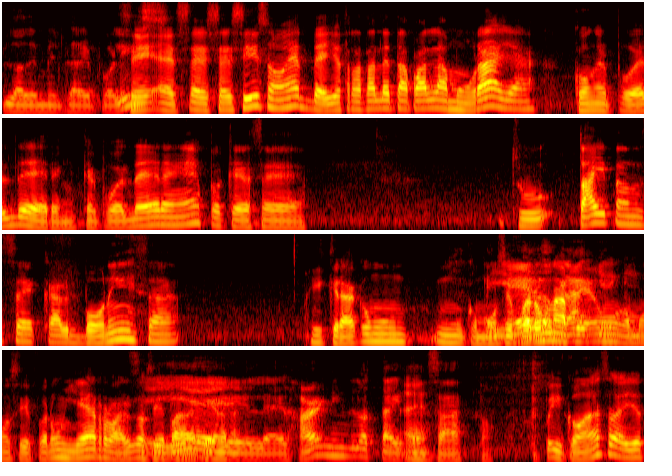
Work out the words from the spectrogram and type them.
lo del Military Sí, Police. ese, ese season es de ellos tratar de tapar la muralla con el poder de Eren. Que el poder de Eren es porque se. Su Titan se carboniza y crea como un. un- como si fuera una que- un- como si fuera un hierro, algo Sí, así para el, el hardening de los Titans. Exacto. Y con eso ellos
